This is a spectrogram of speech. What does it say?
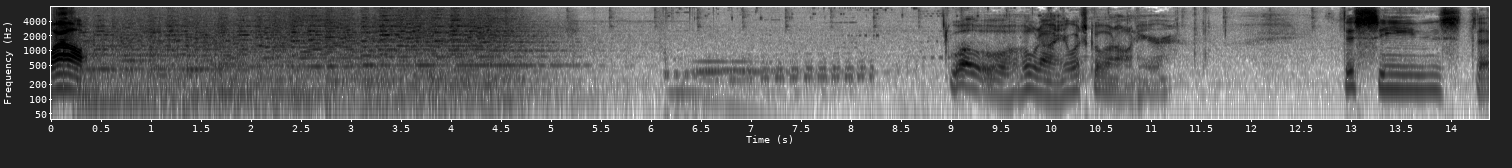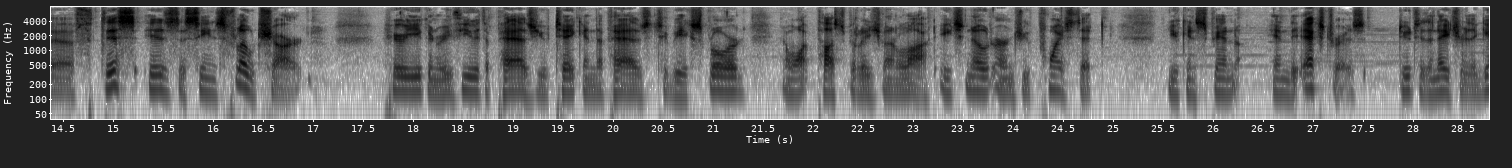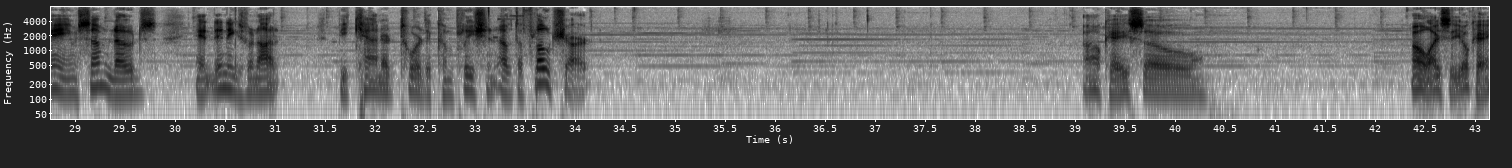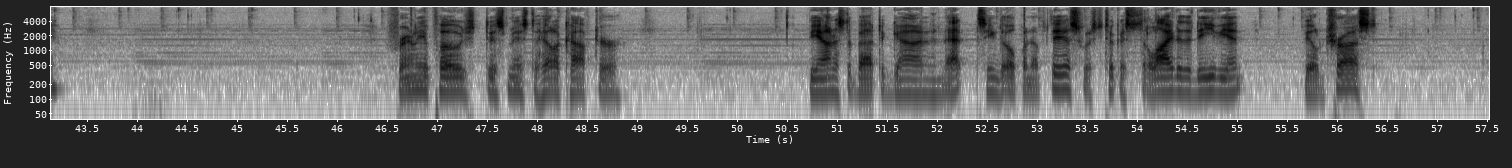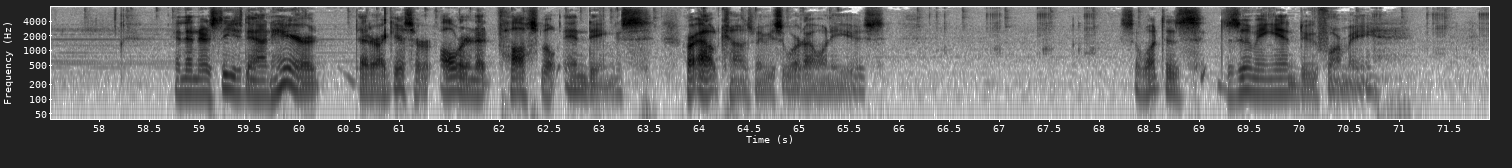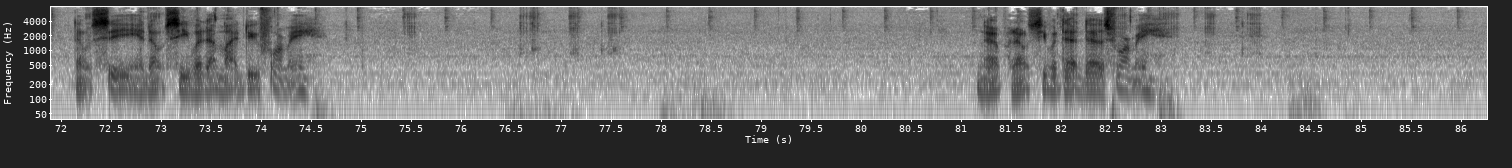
Wow. Whoa, hold on here. What's going on here? This scene's the this is the scene's flow chart. Here you can review the paths you've taken, the paths to be explored, and what possibilities you've unlocked. Each node earns you points that you can spend in the extras. Due to the nature of the game, some nodes and endings will not be counted toward the completion of the flow chart. Okay, so... Oh, I see, okay. Friendly opposed, dismissed the helicopter. Be honest about the gun. And that seemed to open up this, which took us to the light of the deviant. Build trust. And then there's these down here that are, I guess, are alternate possible endings or outcomes. Maybe is the word I want to use. So what does zooming in do for me? Don't see. I don't see what that might do for me. Nope, I don't see what that does for me.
